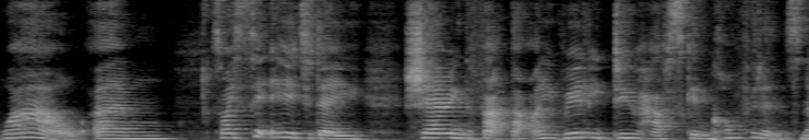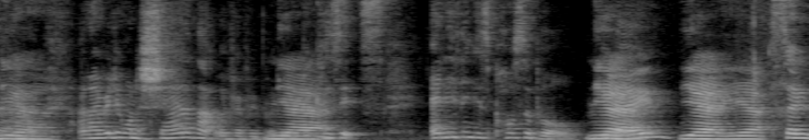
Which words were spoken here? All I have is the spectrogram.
wow. Um, so I sit here today sharing the fact that I really do have skin confidence now, Yeah. and I really want to share that with everybody Yeah. because it's anything is possible. Yeah. You know. Yeah. Yeah. So,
